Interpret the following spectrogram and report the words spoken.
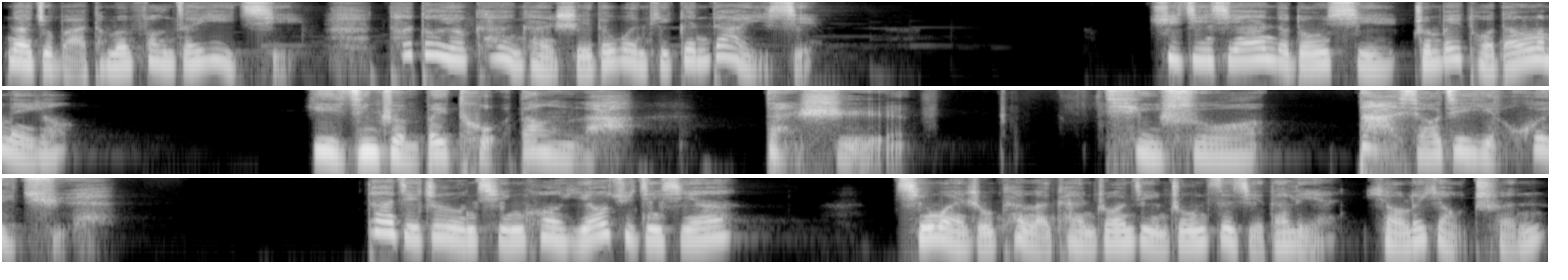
那就把他们放在一起。他倒要看看谁的问题更大一些。去静心庵的东西准备妥当了没有？已经准备妥当了，但是听说大小姐也会去。大姐这种情况也要去静心庵？”秦婉如看了看庄镜中自己的脸，咬了咬唇。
